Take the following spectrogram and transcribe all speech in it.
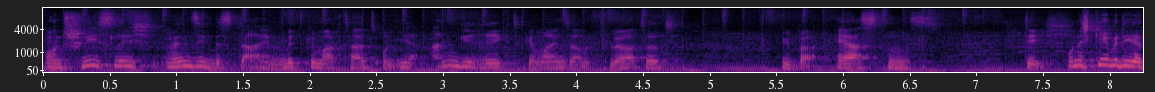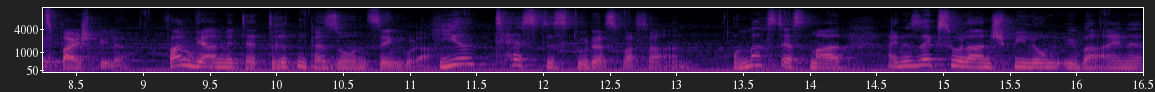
und schließlich, wenn sie bis dahin mitgemacht hat und ihr angeregt gemeinsam flirtet, über erstens dich. Und ich gebe dir jetzt Beispiele. Fangen wir an mit der dritten Person Singular. Hier testest du das Wasser an und machst erstmal eine sexuelle Anspielung über eine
